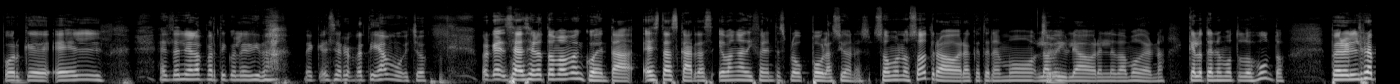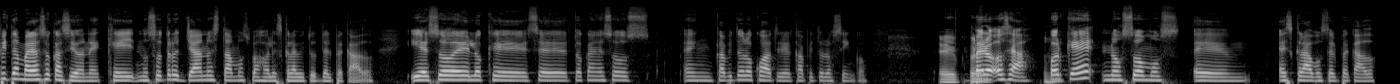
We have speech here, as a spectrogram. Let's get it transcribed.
porque él, él tenía la particularidad de que se repetía mucho. Porque o sea, si lo tomamos en cuenta, estas cartas iban a diferentes poblaciones. Somos nosotros ahora que tenemos la Sí. Biblia ahora en la Edad Moderna, que lo tenemos todo junto. Pero él repite en varias ocasiones que nosotros ya no estamos bajo la esclavitud del pecado. Y eso es lo que se toca en esos, en capítulo 4 y el capítulo 5. Eh, Pero, o sea, ¿por qué no somos eh, esclavos del pecado?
